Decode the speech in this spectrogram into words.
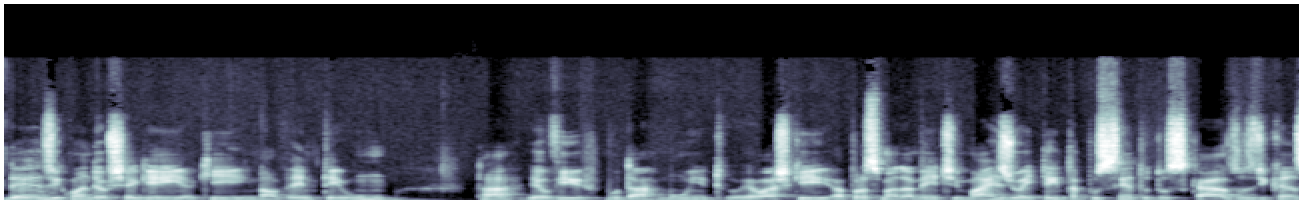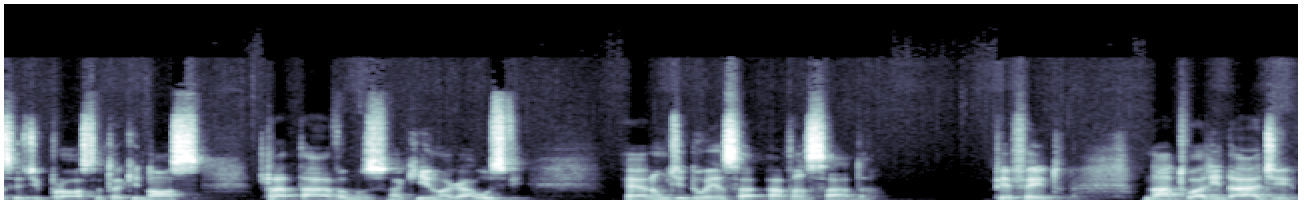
Desde quando eu cheguei aqui em 91, tá? Eu vi mudar muito. Eu acho que aproximadamente mais de 80% dos casos de câncer de próstata que nós tratávamos aqui no HUSF eram de doença avançada. Perfeito? Na atualidade,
